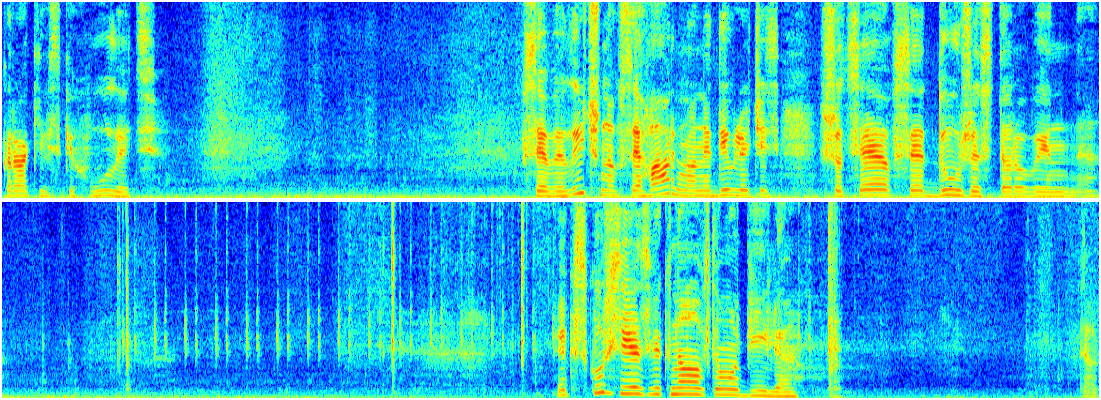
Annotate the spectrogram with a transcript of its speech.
краківських вулиць. Все велично, все гарно, не дивлячись, що це все дуже старовинне. Екскурсія з вікна автомобіля. Так,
